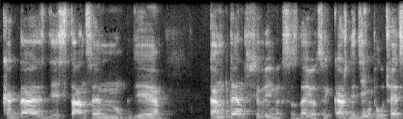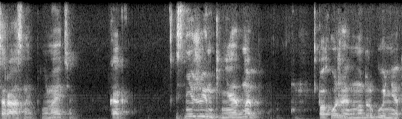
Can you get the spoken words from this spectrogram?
когда здесь станция, где контент все время создается, и каждый день получается разный, понимаете? Как снежинки, ни одной похожей на другую нет.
